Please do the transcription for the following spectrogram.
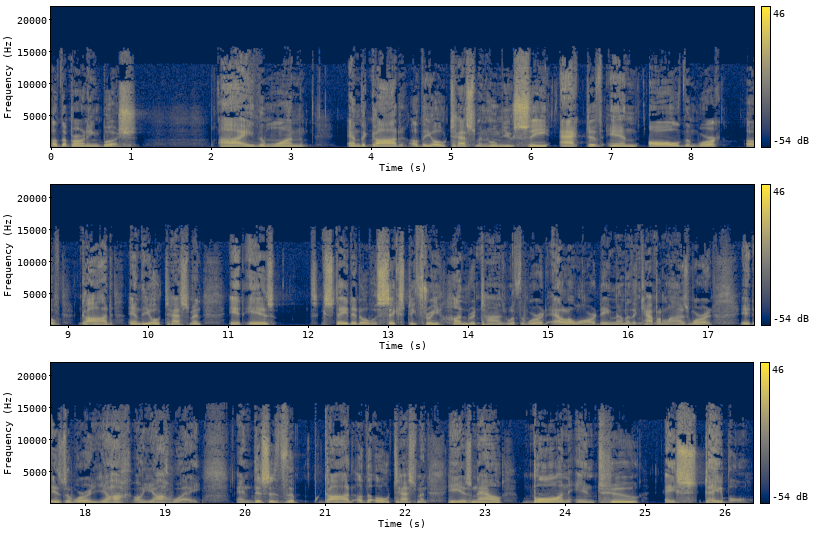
of the burning bush. I, the one and the God of the Old Testament, whom you see active in all the work of God in the Old Testament. It is stated over 6,300 times with the word L O R D. Remember the capitalized word. It is the word Yah or Yahweh. And this is the God of the Old Testament. He is now born into a stable,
